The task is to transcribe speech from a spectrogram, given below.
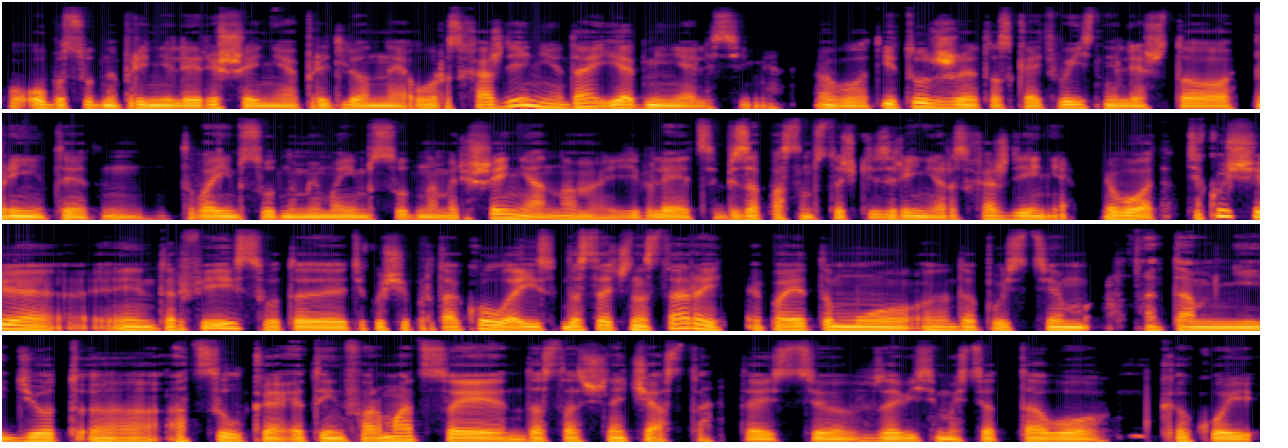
оба судна приняли решение определенное о расхождении, да, и обменялись ими. Вот. И тут же, так сказать, выяснили, что принятое твоим судном и моим судном решение, оно является безопасным с точки зрения расхождения. Вот. Текущий э, интерфейс, вот э, текущий протокол AIS достаточно старый, поэтому, э, допустим, там не идет отсылка этой информации достаточно часто. То есть в зависимости от того, к какой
